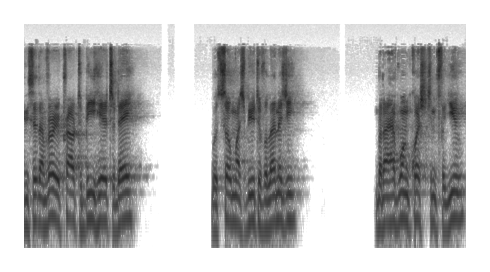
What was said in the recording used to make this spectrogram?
and he said, I'm very proud to be here today with so much beautiful energy. But I have one question for you.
